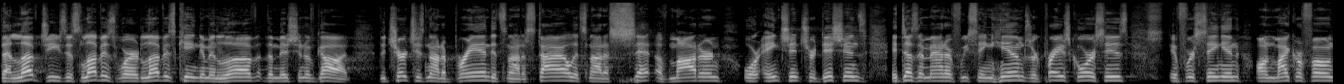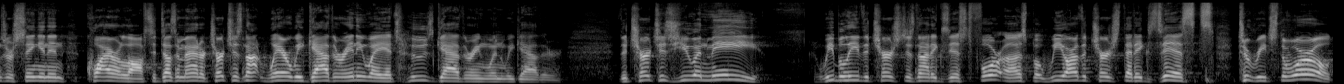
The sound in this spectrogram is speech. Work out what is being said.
that love Jesus, love His Word, love His kingdom, and love the mission of God. The church is not a brand, it's not a style, it's not a set of modern or ancient traditions. It doesn't matter if we sing hymns or praise choruses, if we're singing on microphones or singing in choir lofts. It doesn't matter. Church is not where we gather anyway, it's who who's gathering when we gather. The church is you and me. We believe the church does not exist for us, but we are the church that exists to reach the world.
